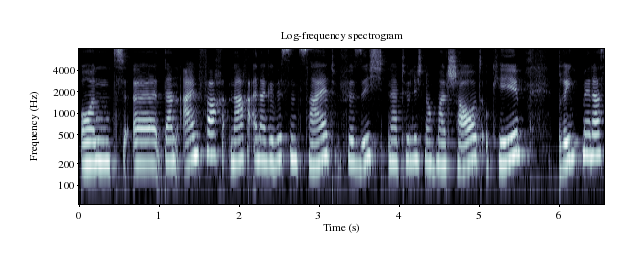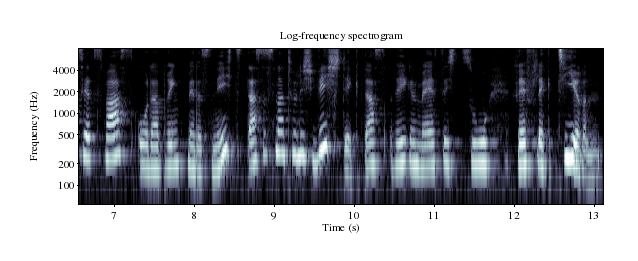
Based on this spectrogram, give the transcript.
Und äh, dann einfach nach einer gewissen Zeit für sich natürlich nochmal schaut, okay, bringt mir das jetzt was oder bringt mir das nichts? Das ist natürlich wichtig, das regelmäßig zu reflektieren.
